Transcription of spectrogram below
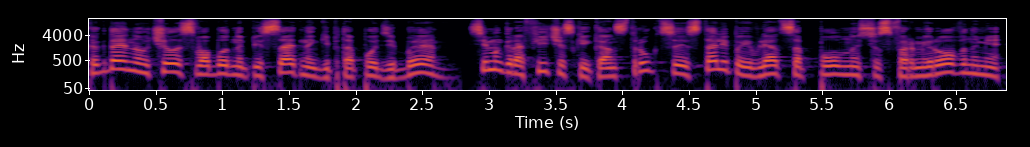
Когда я научилась свободно писать на гиптоподе Б, семиграфические конструкции стали появляться полностью сформированными,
